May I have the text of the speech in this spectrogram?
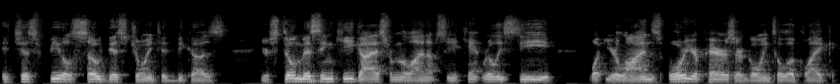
it just feels so disjointed because you're still missing key guys from the lineup, so you can't really see what your lines or your pairs are going to look like.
